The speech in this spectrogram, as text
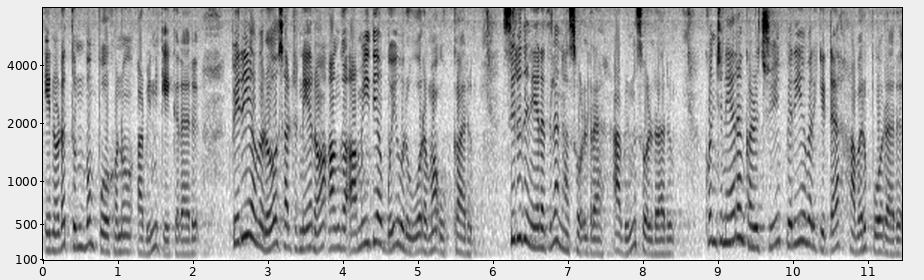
என்னோட துன்பம் போகணும் அப்படின்னு கேட்குறாரு பெரியவரோ சற்று நேரம் அங்கே அமைதியாக போய் ஒரு ஓரமாக உட்காரு. சிறிது நேரத்தில் நான் சொல்கிறேன் அப்படின்னு சொல்கிறாரு கொஞ்ச நேரம் கழித்து பெரியவர்கிட்ட அவர் போகிறாரு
